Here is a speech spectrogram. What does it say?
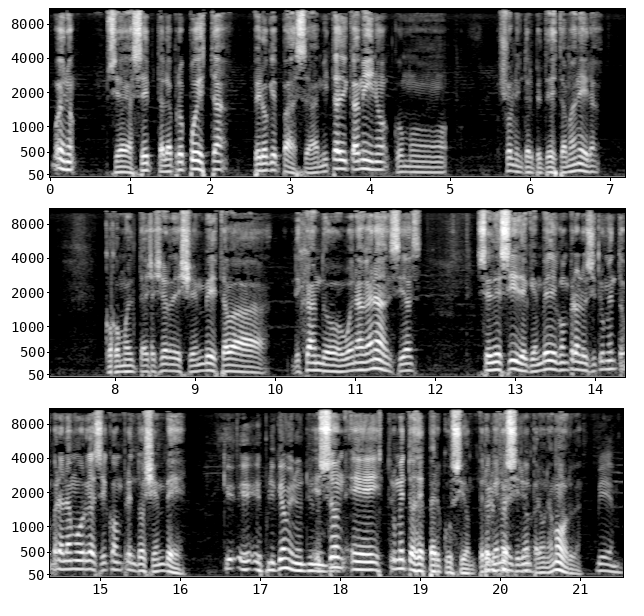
Bueno, se acepta la propuesta, pero ¿qué pasa? A mitad de camino, como yo lo interpreté de esta manera, como el taller de Yembe estaba dejando buenas ganancias, se decide que en vez de comprar los instrumentos para la murga, se compren dos Yembe. ¿Qué, eh, explícame, que son eh, instrumentos de percusión, pero que no sirven para una murga. Bien.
